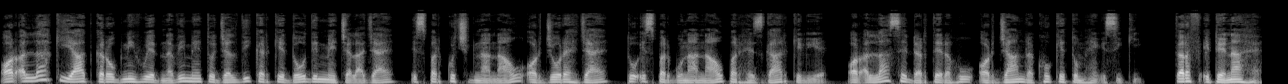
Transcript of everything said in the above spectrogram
اور اللہ کی یاد کروگنی ہوئے نوی میں تو جلدی کر کے دو دن میں چلا جائے، اس پر کچھ گنا ناؤ اور جو رہ جائے تو اس پر گنا ناؤ پر ہزگار کے لیے، اور اللہ سے ڈرتے رہو اور جان رکھو کہ تمہیں اسی کی طرف اٹینا ہے۔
